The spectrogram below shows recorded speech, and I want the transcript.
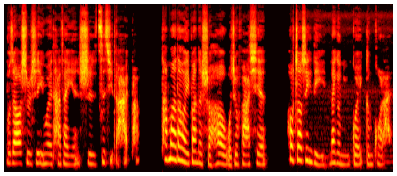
不知道是不是因为他在掩饰自己的害怕。他骂到一半的时候，我就发现后照镜里那个女鬼跟过来，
